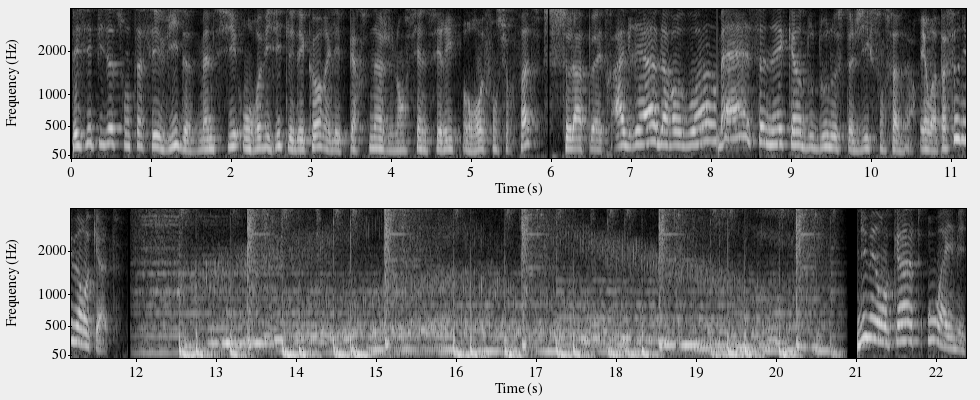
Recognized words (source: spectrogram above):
Les épisodes sont assez vides, même si on revisite les décors et les personnages de l'ancienne série refont surface. Cela peut être agréable à revoir, mais ce n'est qu'un doudou nostalgique sans saveur. Et on va passer au numéro 4. Numéro 4, Où I Met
